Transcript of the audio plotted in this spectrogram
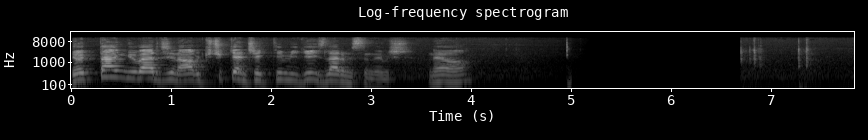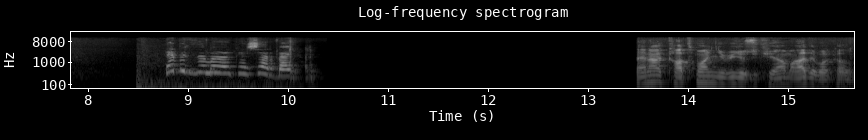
Gökten güvercin abi küçükken çektiğim videoyu izler misin demiş. Ne o? Hepinize merhaba arkadaşlar ben Fena katman gibi gözüküyor ama hadi bakalım.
